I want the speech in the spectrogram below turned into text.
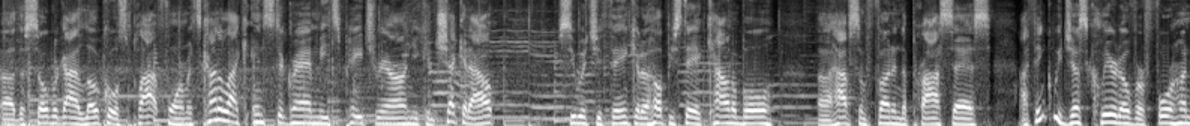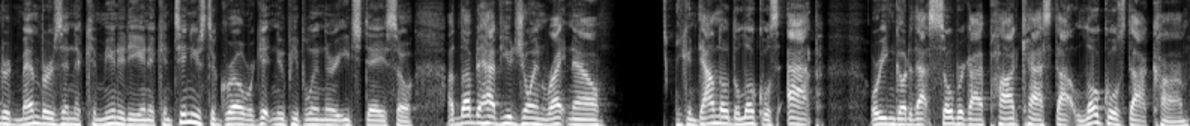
uh, the Sober Guy Locals platform. It's kind of like Instagram meets Patreon. You can check it out, see what you think. It'll help you stay accountable, uh, have some fun in the process. I think we just cleared over 400 members in the community and it continues to grow. We're getting new people in there each day. So I'd love to have you join right now. You can download the Locals app or you can go to that soberguypodcast.locals.com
